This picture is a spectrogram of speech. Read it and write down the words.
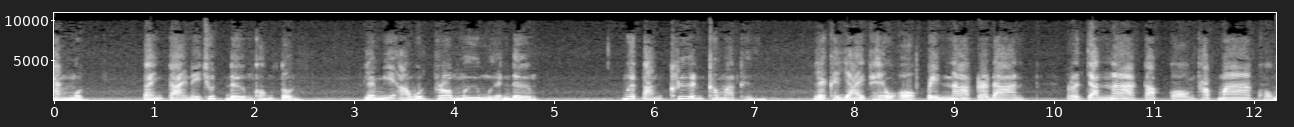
ทั้งหมดแต่งกายในชุดเดิมของตน และมีอาวุธพร้อมมือเหมือนเดิม เมื่อต่างเคลื่อนเข้ามาถึง และขยายแถวออกเป็นหน้ากระดาน ประจันหน้ากับกองทัพม้าของ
